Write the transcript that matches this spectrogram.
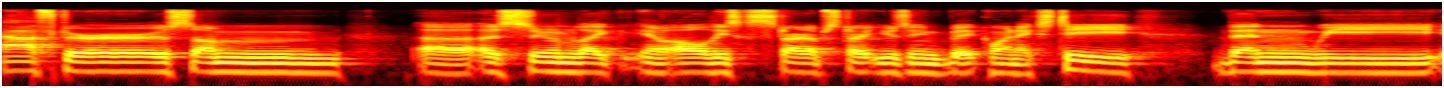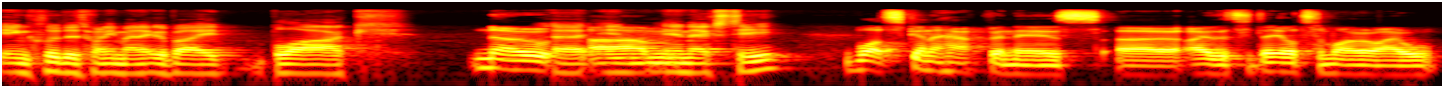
after some uh, assume like you know all these startups start using Bitcoin XT, then we include the 20 megabyte block no uh, in, um, in, XT? What's going to happen is uh, either today or tomorrow I will,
